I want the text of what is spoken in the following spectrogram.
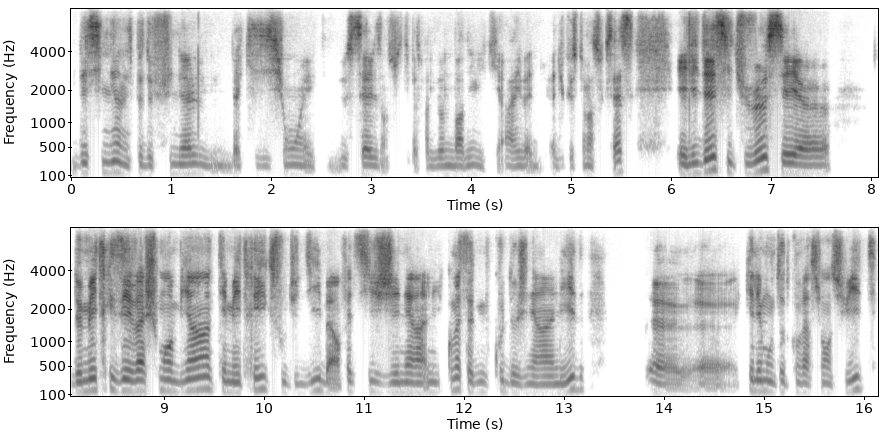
dessiner un espèce de funnel d'acquisition et de sales, ensuite qui passe par de l'onboarding et qui arrive à, du customer success. Et l'idée, si tu veux, c'est euh, de maîtriser vachement bien tes métriques où tu te dis, bah, en fait, si je génère un lead, combien ça me coûte de générer un lead euh, euh, quel est mon taux de conversion ensuite,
